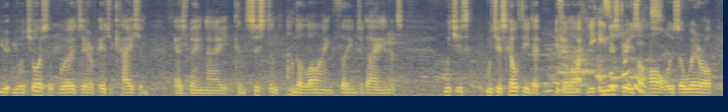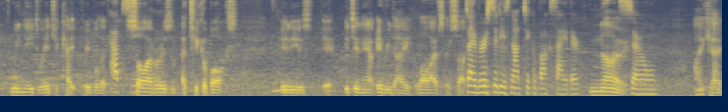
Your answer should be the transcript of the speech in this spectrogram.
your choice of words there of education has been a consistent underlying theme today, and it's which is which is healthy that if you like the industry as a whole is aware of. We need to educate people that Absolutely. cyber isn't a ticker box. It is. Yeah, it's in our everyday lives as such. Diversity is not tick a box either. no. So Okay.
